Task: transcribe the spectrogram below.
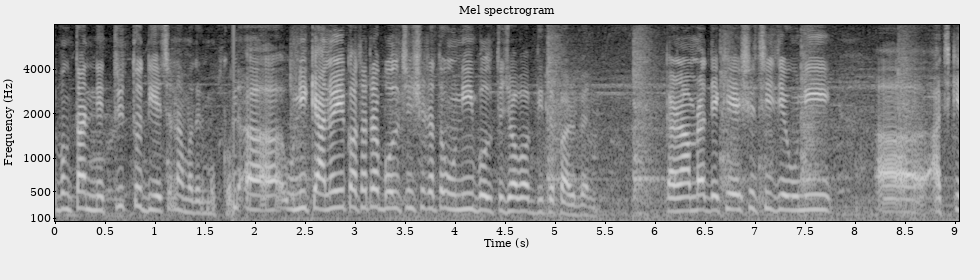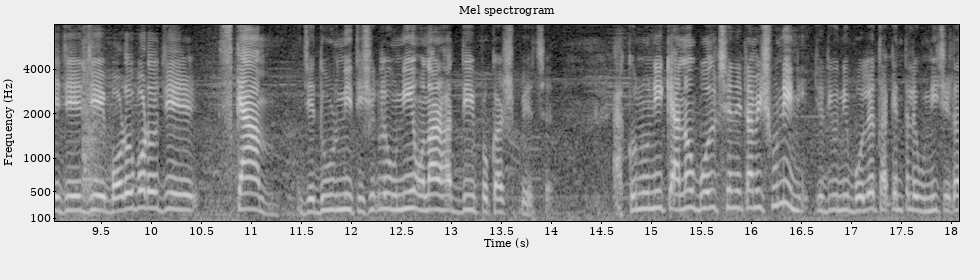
এবং তার নেতৃত্ব দিয়েছেন আমাদের মুখ্যমন্ত্রী। আহ, উনি কেন এই কথাটা বলছেন সেটা তো উনিই বলতে জবাব দিতে পারবেন। কারণ আমরা দেখে এসেছি যে উনি আজকে যে যে বড় বড় যে স্ক্যাম যে দুর্নীতি সেগুলো উনি ওনার হাত দিয়ে প্রকাশ পেয়েছে। এখন উনি কেন বলছেন এটা আমি শুনিনি। যদি উনি বলে থাকেন তাহলে উনি সেটা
